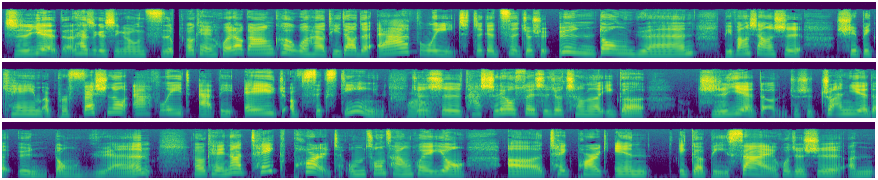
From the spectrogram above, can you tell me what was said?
职业的，它是个形容词。OK，回到刚刚课文还有提到的 athlete 这个字就是运动员，比方像是 She became a professional athlete at the age of sixteen，、就是她十六岁时就成了一个。职业的，就是专业的运动员。OK，那 take part 我们通常会用呃 take part in 一个比赛或者是嗯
